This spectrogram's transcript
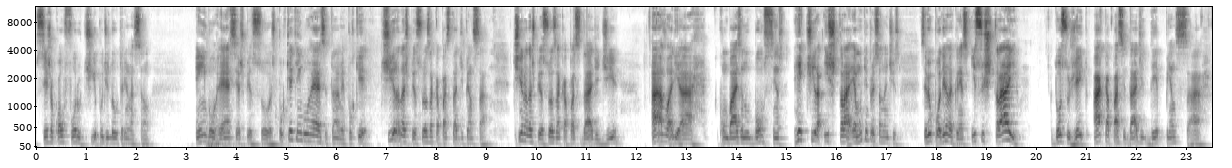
seja qual for o tipo de doutrinação, emburrece as pessoas. Por que, que emburrece, Tamer? Porque tira das pessoas a capacidade de pensar, tira das pessoas a capacidade de avaliar com base no bom senso, retira, extrai, é muito impressionante isso. Você vê o poder da crença, isso extrai do sujeito a capacidade de pensar.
